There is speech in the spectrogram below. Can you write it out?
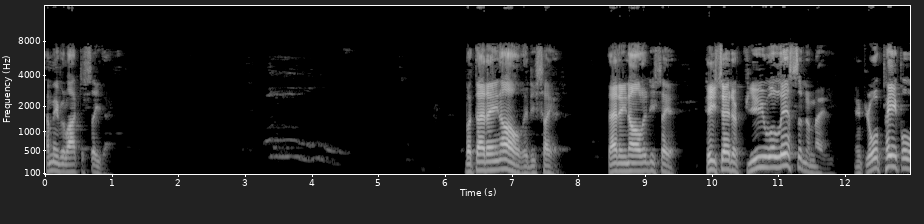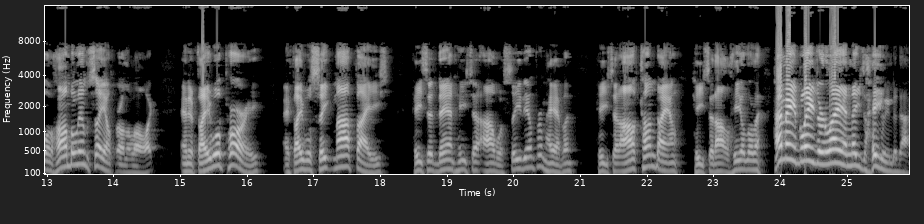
How many would like to see that? But that ain't all that he said. That ain't all that he said. He said, if you will listen to me, if your people will humble themselves the Lord, and if they will pray, if they will seek my face, he said, then he said, I will see them from heaven. He said, I'll come down. He said, I'll heal the land. How many believe their land needs healing today?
